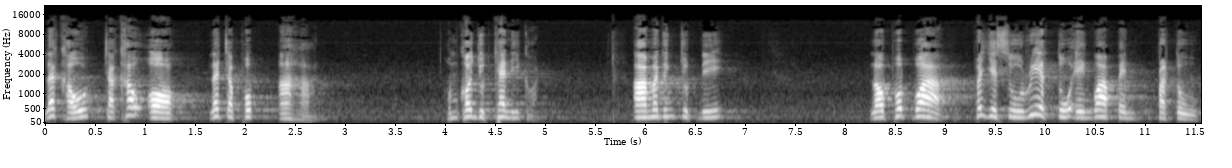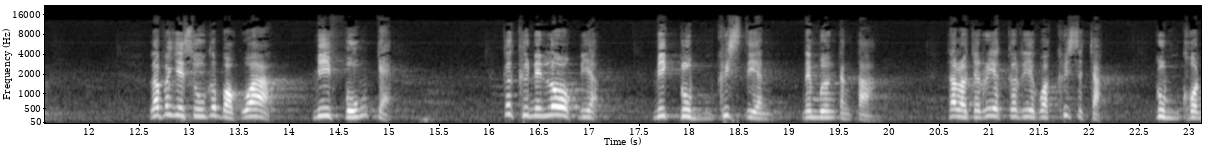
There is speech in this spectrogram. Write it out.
และเขาจะเข้าออกและจะพบอาหาร ผมขอหยุดแค่นี้ก่อนอ่านมาถึงจุดนี้ เราพบว่าพระเยซูเรียกตัวเองว่าเป็นประตู แล้วพระเยซูก็บอกว่ามีฝูงแกะ ก็คือในโลกเนี่ย มีกลุ่มคริสเตียนในเมืองต่างๆ ถ้าเราจะเรียกก็เรียกว่าคริสตจักร กลุ่มคน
